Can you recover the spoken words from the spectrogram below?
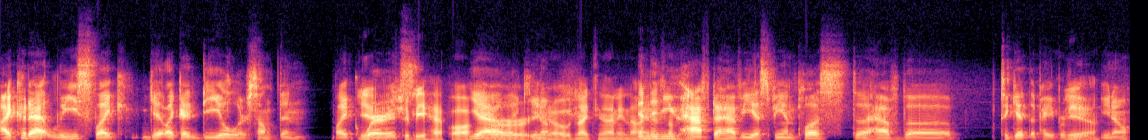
I could at least like get like a deal or something like yeah, where it should be half off yeah, like, you you know. know, 1999 and then you have to have ESPN Plus to have the to get the pay per view. Yeah. You know,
